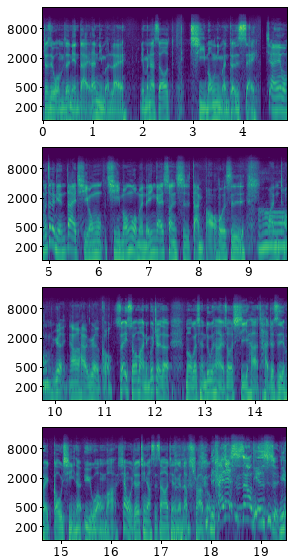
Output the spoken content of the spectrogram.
就是我们这年代。那你们嘞？你们那时候启蒙你们的是谁？哎，我们这个年代启蒙启蒙我们的应该算是蛋堡或者是顽童热，然后还有热狗。所以说嘛，你不觉得某个程度上来说，嘻哈它就是会勾起你的欲望吗？像我就是听到十三号天使跟 Love Struggle，你还在十三号天使？你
